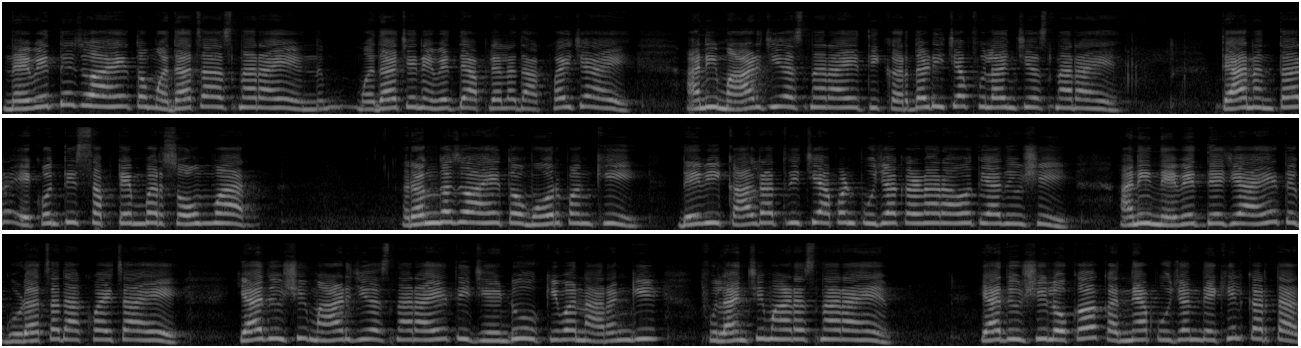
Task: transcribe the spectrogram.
नैवेद्य जो आहे तो मधाचा असणार आहे. मधाचे नैवेद्य आपल्याला दाखवायचे आहे आणि माळ जी असणार आहे ती कर्दडीच्या फुलांची असणार आहे. त्यानंतर एकोणतीस सप्टेंबर सोमवार रंग जो आहे तो मोरपंखी. देवी काल रात्रीची आपण पूजा करणार आहोत या दिवशी. आणि नैवेद्य जे आहे ते गुळाचा दाखवायचा आहे. या दिवशी माळ जी असणार आहे ती झेंडू किंवा नारंगी फुलांची माळ असणार आहे. या दिवशी लोक कन्यापूजन देखील करतात.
